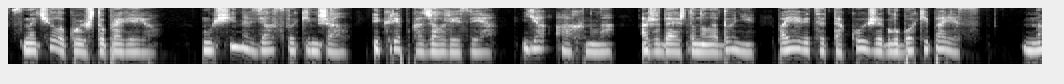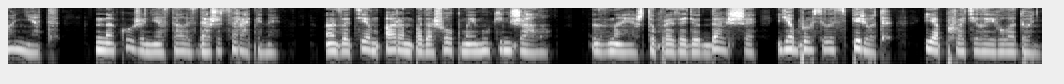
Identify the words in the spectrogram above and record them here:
Сначала кое-что проверю». Мужчина взял свой кинжал и крепко сжал лезвие. Я ахнула, ожидая, что на ладони появится такой же глубокий порез. Но нет, на коже не осталось даже царапины. А затем Аарон подошел к моему кинжалу, Зная, что произойдет дальше, я бросилась вперед и обхватила его ладонь.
